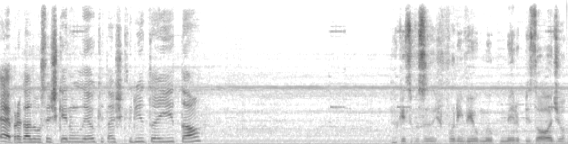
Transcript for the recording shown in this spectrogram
É, pra caso vocês queiram ler o que tá escrito aí e tal. Porque se vocês forem ver o meu primeiro episódio,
